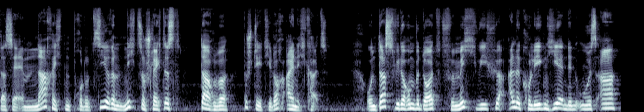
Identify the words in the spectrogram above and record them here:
Dass er im Nachrichtenproduzieren nicht so schlecht ist, darüber besteht jedoch Einigkeit. Und das wiederum bedeutet für mich wie für alle Kollegen hier in den USA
